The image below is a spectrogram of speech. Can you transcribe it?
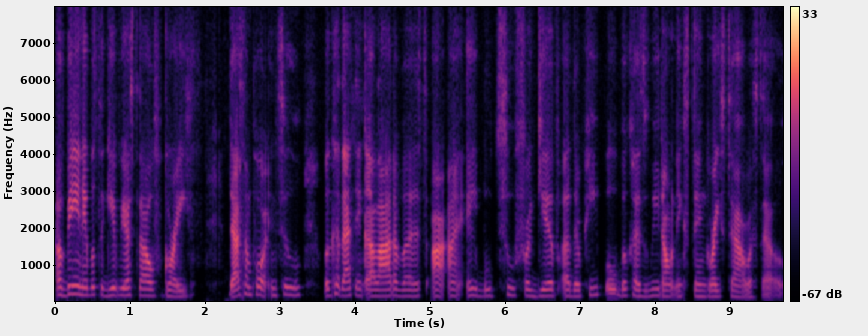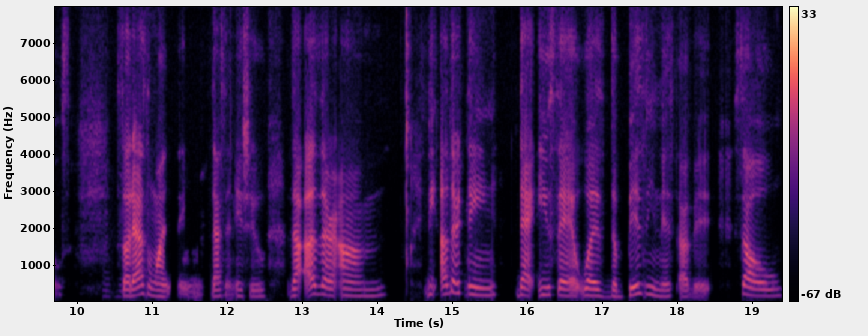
of being able to give yourself grace that's important too because i think a lot of us are unable to forgive other people because we don't extend grace to ourselves. So that's one thing that's an issue. The other um the other thing that you said was the busyness of it. So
